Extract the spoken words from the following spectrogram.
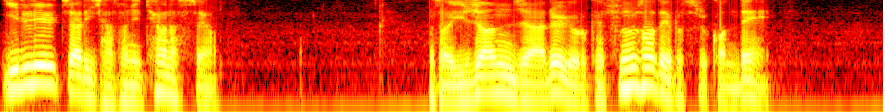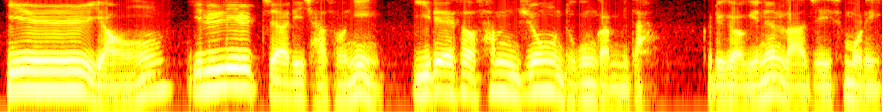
1, 1짜리 자손이 태어났어요. 그래서 유전자를 이렇게 순서대로 쓸 건데 1, 0, 1, 1짜리 자손이 1에서 3 중 누군가입니다. 그리고 여기는 라지 스몰이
